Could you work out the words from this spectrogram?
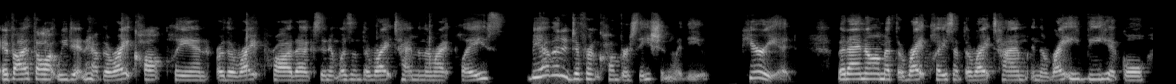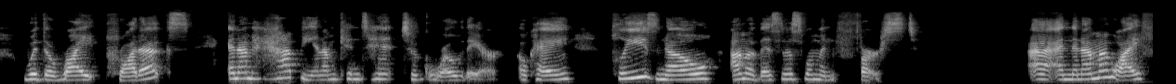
If i thought we didn't have the right comp plan or the right products and it wasn't the right time in the right place be having a different conversation with you, period. But I know I'm at the right place at the right time in the right vehicle with the right products. And I'm happy and I'm content to grow there. Okay. Please know I'm a businesswoman first. Uh, and then I'm a wife.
